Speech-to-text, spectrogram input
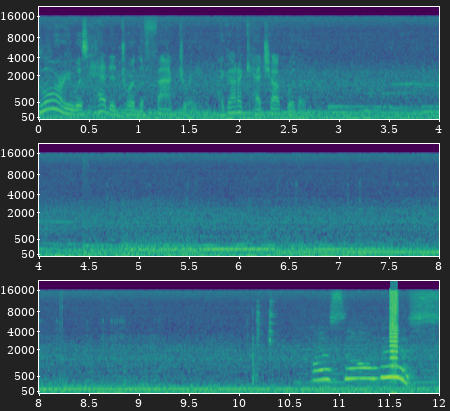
Glori was headed toward the factory. I gotta catch up with her. What's all this?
